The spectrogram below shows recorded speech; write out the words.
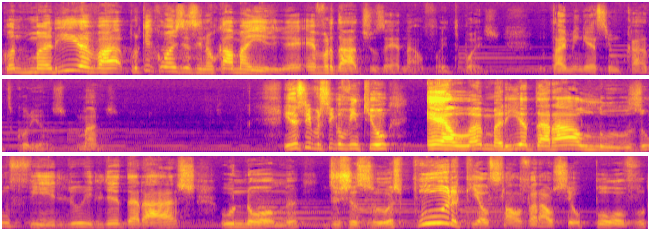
quando Maria vai. Porquê que o anjo diz assim, não, calma aí, é, é verdade, José? Não, foi depois timing é assim um bocado curioso. Mas. E neste versículo 21, ela, Maria, dará à luz um filho e lhe darás o nome de Jesus, porque ele salvará o seu povo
